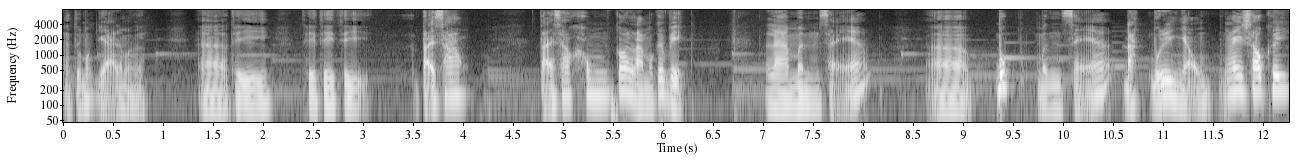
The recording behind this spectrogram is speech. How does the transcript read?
À, tôi mất dạy đó mọi người. À, thì thì thì thì tại sao? Tại sao không có làm một cái việc là mình sẽ à, uh, bút mình sẽ đặt buổi đi nhậu ngay sau khi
